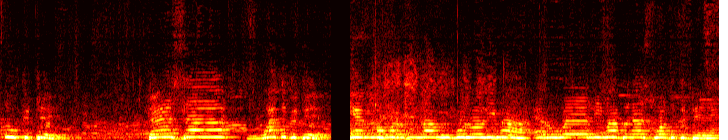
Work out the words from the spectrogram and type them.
Watu Gede. Desa Watu Gede. Yang nomor 65 RW 15 Watu Gede.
